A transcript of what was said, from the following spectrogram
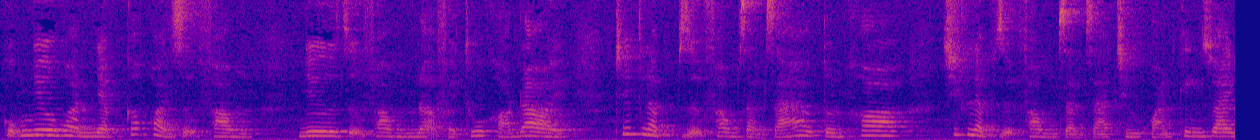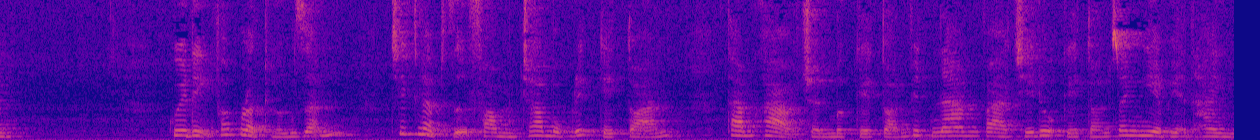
cũng như hoàn nhập các khoản dự phòng như dự phòng nợ phải thu khó đòi, trích lập dự phòng giảm giá hàng tồn kho, trích lập dự phòng giảm giá chứng khoán kinh doanh. Quy định pháp luật hướng dẫn trích lập dự phòng cho mục đích kế toán, tham khảo chuẩn mực kế toán Việt Nam và chế độ kế toán doanh nghiệp hiện hành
